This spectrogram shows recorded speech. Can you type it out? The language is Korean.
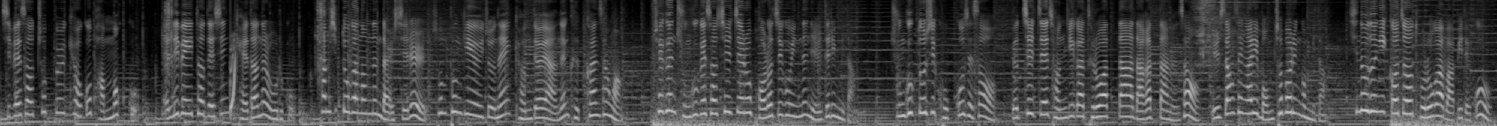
집에서 촛불 켜고 밥 먹고 엘리베이터 대신 계단을 오르고 30도가 넘는 날씨를 선풍기에 의존해 견뎌야 하는 극한 상황. 최근 중국에서 실제로 벌어지고 있는 일들입니다. 중국 도시 곳곳에서 며칠째 전기가 들어왔다 나갔다 하면서 일상생활이 멈춰버린 겁니다. 신호등이 꺼져 도로가 마비되고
